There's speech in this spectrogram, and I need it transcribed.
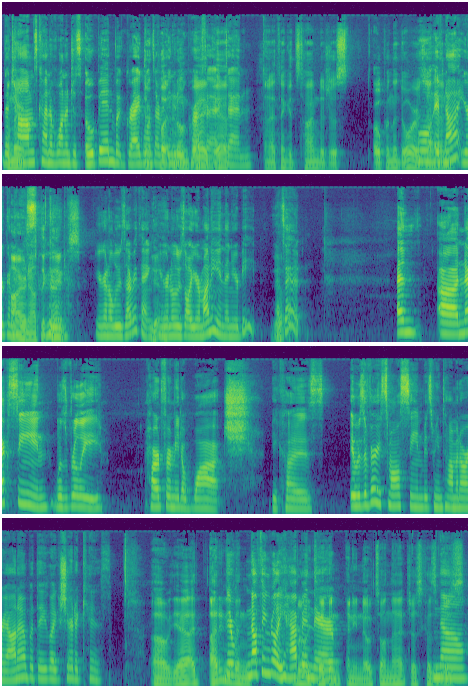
the And Toms kind of want to just open, but Greg wants everything to be on Greg, perfect. yeah. And And I think it's time to just open the doors. well, and if not, you're gonna iron out the kinks. You're gonna lose everything. Yeah. You're gonna lose all your money, and then you're beat. That's it. And uh, next scene was really hard for me to watch because it was a very small scene between Tom and Ariana, but they like shared a kiss. Oh yeah, I, I didn't There, even nothing really really happened take there. an- any notes on that just because it was. No.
